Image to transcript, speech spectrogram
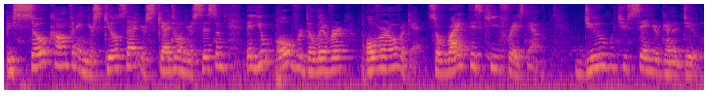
Be so confident in your skill set, your schedule, and your systems that you over deliver over and over again. So write this key phrase down. Do what you say you're to do.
